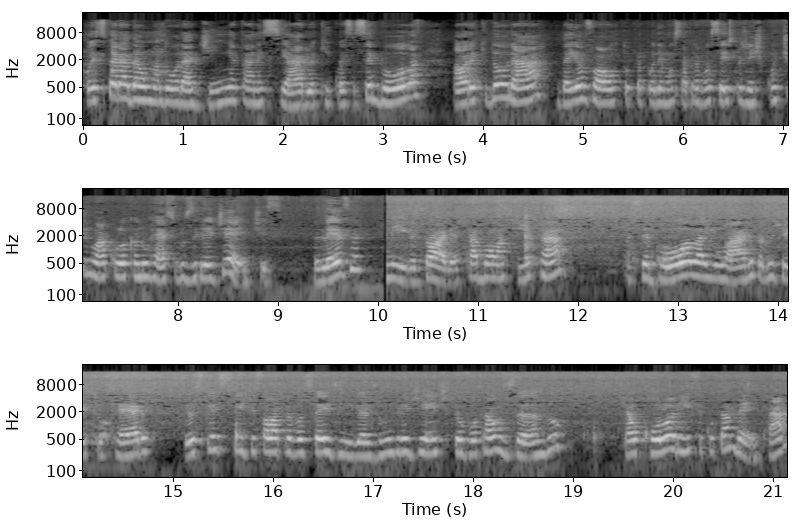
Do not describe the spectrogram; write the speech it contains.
Vou esperar dar uma douradinha, tá? Nesse alho aqui com essa cebola. A hora que dourar, daí eu volto pra poder mostrar pra vocês, pra gente continuar colocando o resto dos ingredientes, beleza? Amigas, olha, tá bom aqui, tá? A cebola e o alho, tá do jeito que eu quero. Eu esqueci de falar pra vocês, migas, um ingrediente que eu vou estar tá usando, que é o colorífico também, tá?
